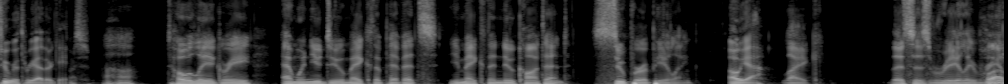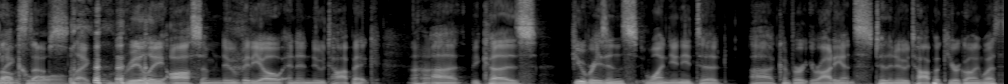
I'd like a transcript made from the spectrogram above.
two or three other games. Uh-huh. Totally agree. And when you do make the pivots, you make the new content super appealing. Oh yeah, Like this is really, Pull out all really cool. like really awesome new video and a new topic. Uh-huh. Uh, because few reasons. One, you need to uh, convert your audience to the new topic you're going with,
